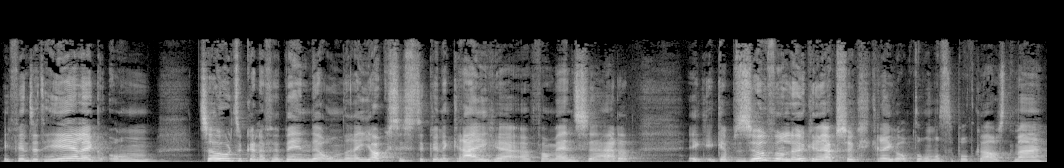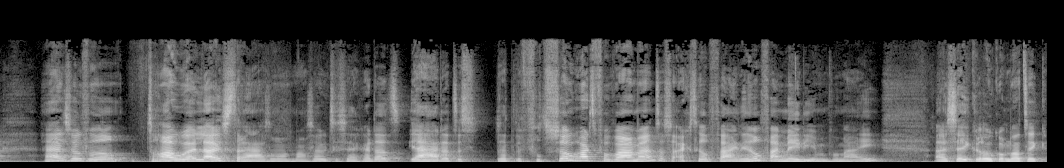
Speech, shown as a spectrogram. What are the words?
Ik vind het heerlijk om zo te kunnen verbinden, om de reacties te kunnen krijgen eh, van mensen. Hè? Dat, ik, ik heb zoveel leuke reacties ook gekregen op de honderdste podcast, maar hè, zoveel trouwe luisteraars, om het maar zo te zeggen. Dat, ja, dat, is, dat voelt zo hartverwarmend. Dat is echt heel fijn. Een heel fijn medium voor mij. Uh, zeker ook omdat ik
